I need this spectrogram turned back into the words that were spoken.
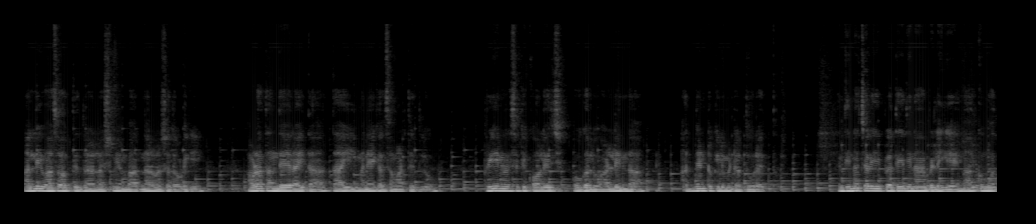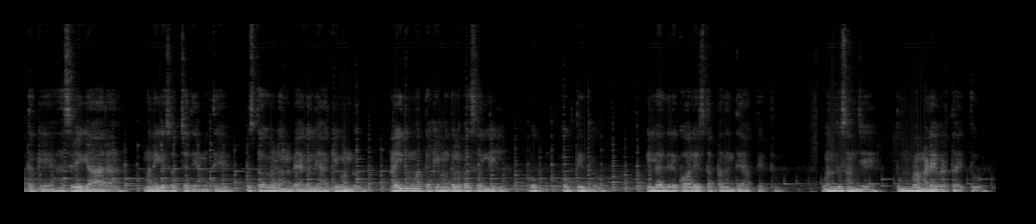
ಅಲ್ಲಿ ವಾಸವಾಗ್ತಿದ್ದ ಲಕ್ಷ್ಮಿ ಎಂಬ ಹದಿನಾರು ವರ್ಷದ ಹುಡುಗಿ ಅವಳ ತಂದೆ, ರೈತ, ತಾಯಿ ಮನೆಯ ಕೆಲಸ ಮಾಡ್ತಿದ್ಲು. ಪ್ರೀ ಯೂನಿವರ್ಸಿಟಿ ಕಾಲೇಜ್ ಹೋಗಲು ಹಳ್ಳಿಯಿಂದ ಹದಿನೆಂಟು ಕಿಲೋಮೀಟರ್ ದೂರ ಇತ್ತು. ದಿನಚರಿ ಪ್ರತಿದಿನ ಬೆಳಿಗ್ಗೆ ನಾಲ್ಕು ಮೂವತ್ತಕ್ಕೆ ಹಸುವಿಗೆ ಆಹಾರ, ಮನೆಗೆ ಸ್ವಚ್ಛತೆ ಮತ್ತು ಪುಸ್ತಕಗಳನ್ನು ಬ್ಯಾಗಲ್ಲಿ ಹಾಕಿಕೊಂಡು ಐದು ಮೂವತ್ತಕ್ಕೆ ಮೊದಲ ಬಸ್ಸಲ್ಲಿ ಹೋಗ್, ಹೋಗ್ತಿದ್ಲು. ಇಲ್ಲದ್ರೆ ಕಾಲೇಜ್ ತಪ್ಪದಂತೆ ಆಗ್ತಿತ್ತು. ಒಂದು ಸಂಜೆ ತುಂಬ ಮಳೆ ಬರ್ತಾ ಇತ್ತು.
